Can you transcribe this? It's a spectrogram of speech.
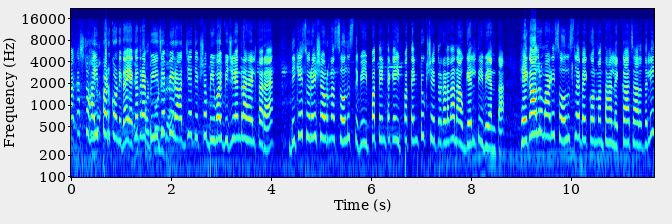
ಸಾಕಷ್ಟು ಹೈಪ್ ಪಡ್ಕೊಂಡಿದೆ. ಯಾಕಂದ್ರೆ ಬಿಜೆಪಿ ರಾಜ್ಯಾಧ್ಯಕ್ಷ ಬಿ ವೈ ವಿಜಯೇಂದ್ರ ಹೇಳ್ತಾರೆ ಡಿ ಕೆ ಸುರೇಶ್ ಅವ್ರನ್ನ ಸೋಲಿಸ್ತೀವಿ. ಇಪ್ಪತ್ತೆಂಟಕ್ಕೆ ಇಪ್ಪತ್ತೆಂಟು ಕ್ಷೇತ್ರಗಳನ್ನ ನಾವು ಗೆಲ್ತೀವಿ ಅಂತ. ಹೇಗಾದ್ರೂ ಮಾಡಿ ಸೋಲಿಸಲೇಬೇಕು ಅನ್ನುವಂತಹ ಲೆಕ್ಕಾಚಾರದಲ್ಲಿ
